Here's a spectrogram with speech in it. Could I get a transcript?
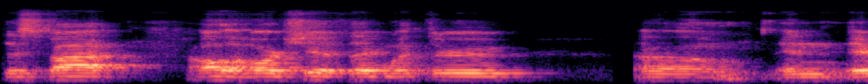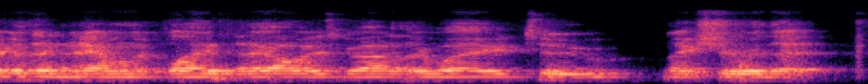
despite all the hardship they went through, um, and everything they have on their plate, they always go out of their way to make sure that,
